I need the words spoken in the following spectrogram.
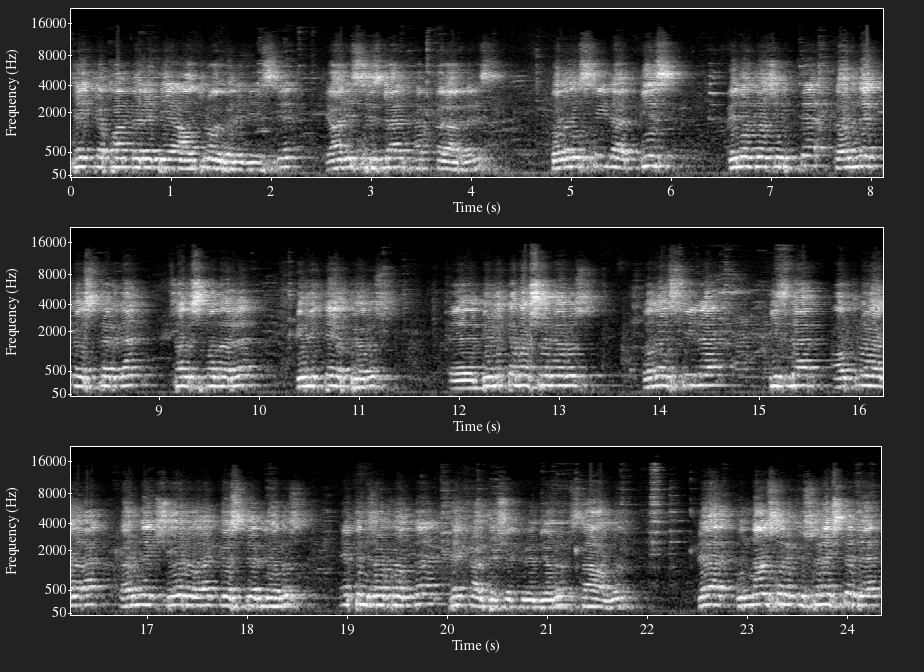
Tek yapan belediye Altınova Belediyesi. Yani sizler hep beraberiz. Dolayısıyla biz belediyecilikte örnek gösterilen çalışmaları birlikte yapıyoruz. Ee, birlikte başarıyoruz. Dolayısıyla bizler Altınova olarak örnek şehir olarak gösteriliyoruz. Hepinize o konuda tekrar teşekkür ediyorum. Sağ olun. Ve bundan sonraki süreçte de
